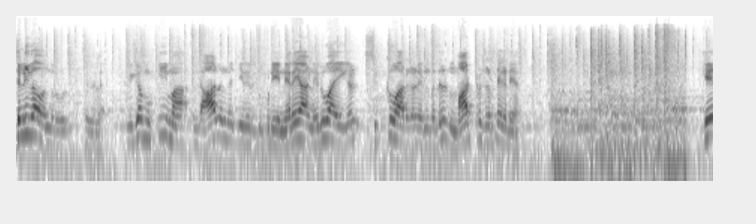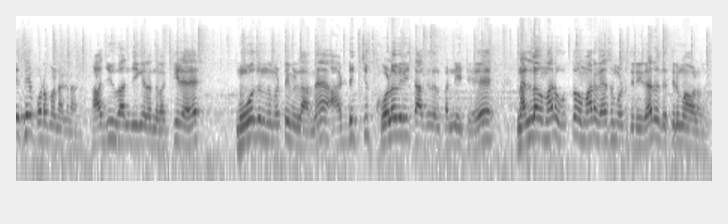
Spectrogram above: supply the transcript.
தெளிவாக வந்துடும் இதில். மிக முக்கியமாக இந்த ஆளுங்கட்சியில் இருக்கக்கூடிய நிறையா நிர்வாகிகள் சிக்குவார்கள் என்பதில் மாற்று கருத்தே கிடையாது. கேஸே போட மாட்டேங்கிறாங்க. ராஜீவ் காந்திங்கிற அந்த வக்கீலை மோதுனது மட்டும் இல்லாமல் அடித்து கொலவெறி தாக்குதல் பண்ணிட்டு நல்ல மாதிரி உத்தம மாதிரி வேஷம் போட்டு திரிகிறார் இந்த திருமாவளவன்.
